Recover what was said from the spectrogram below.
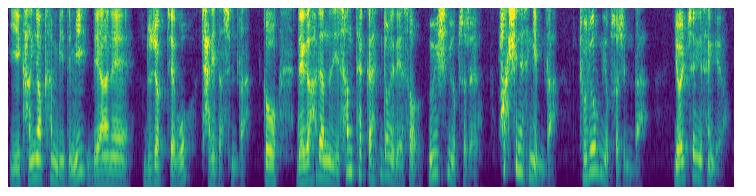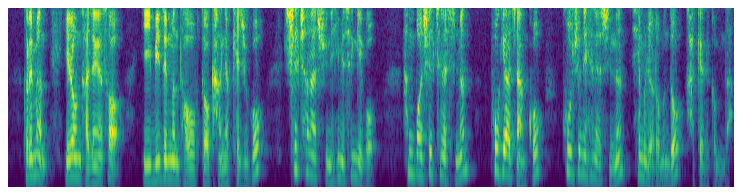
이 강력한 믿음이 내 안에 누적되고 자리 잡습니다. 또 내가 하려는 이 선택과 행동에 대해서 의심이 없어져요. 확신이 생깁니다. 두려움이 없어집니다. 열정이 생겨요. 그러면 이런 과정에서 이 믿음은 더욱더 강력해지고 실천할 수 있는 힘이 생기고 한 번 실천했으면 포기하지 않고 꾸준히 해낼 수 있는 힘을 여러분도 갖게 될 겁니다.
